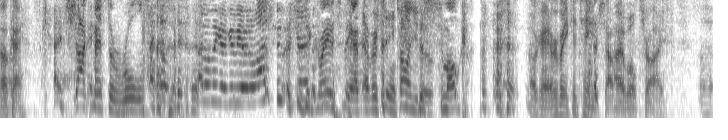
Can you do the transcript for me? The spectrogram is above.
Okay. Shockmaster rules. I don't think I'm gonna be able to watch this. This is the greatest thing I've ever seen. telling you, the dude. smoke. Okay, everybody contain yourselves. I will try. Uh,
